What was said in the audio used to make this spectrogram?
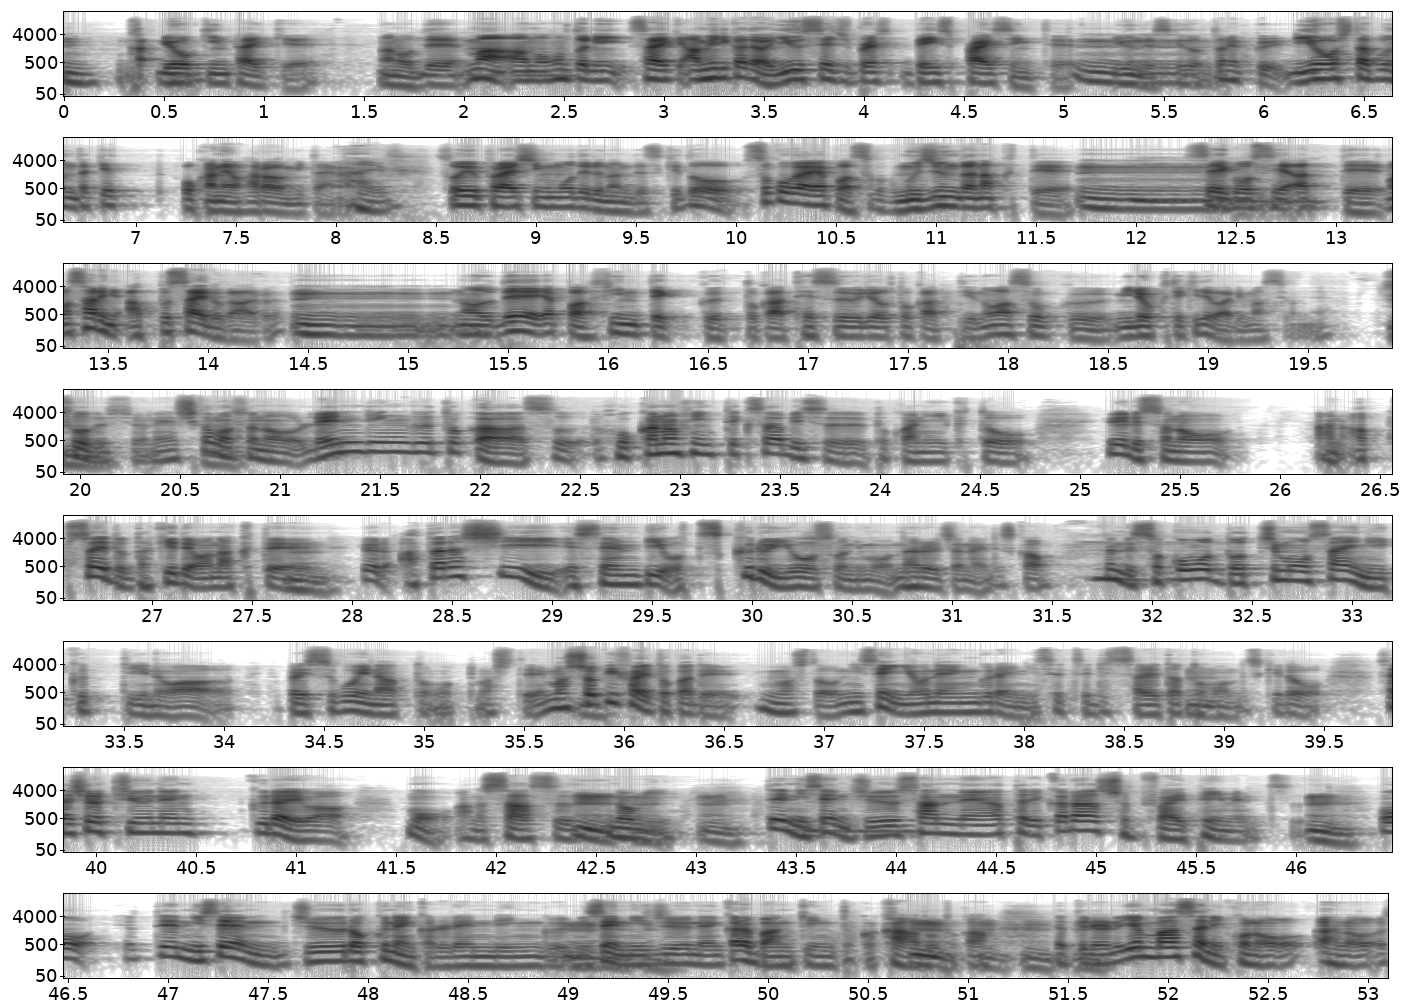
料金体系なので、まあ、あの本当に最近アメリカでは usage based pricing って言うんですけど、うんとにかく利用した分だけお金を払うみたいな、はい。そういうプライシングモデルなんですけどそこがやっぱすごく矛盾がなくて、うん整合性あって、まあ、さらにアップサイドがある。うんなのでやっぱフィンテックとか手数料とかっていうのはすごく魅力的ではありますよね。そうですよね。しかもそのレンディングとかそう他のフィンテックサービスとかに行くといわゆるそのあのアップサイドだけではなくて、うん。いわゆる新しい SMB を作る要素にもなるじゃないですか。なんでそこもどっちも抑えに行くっていうのはやっぱりすごいなと思ってまして、まあ、Shopify とかで見ますと2004年ぐらいに設立されたと思うんですけど、最初の9年ぐらいはもうあの SaaS うんのみ、うんで2013年あたりから Shopify Payments うん。をやって2016年からレンディング、うん。2020年からバンキングとかカードとかうんうんうんやってるので、いやまさにこのあの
